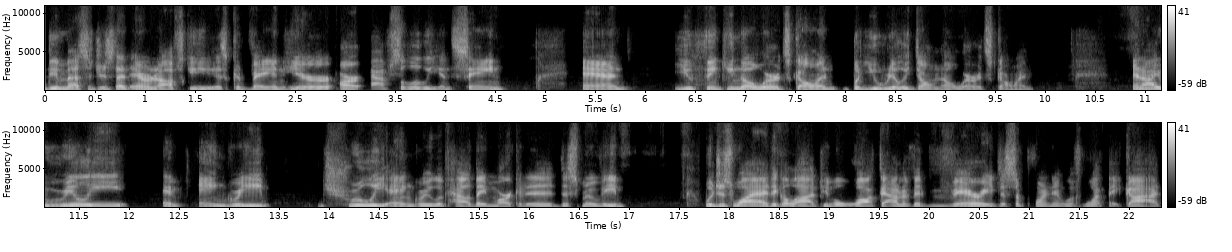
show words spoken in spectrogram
The messages that Aronofsky is conveying here are absolutely insane. And you think you know where it's going, but you really don't know where it's going. And I really am angry, truly angry with how they marketed this movie which is why I think a lot of people walked out of it very disappointed with what they got.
